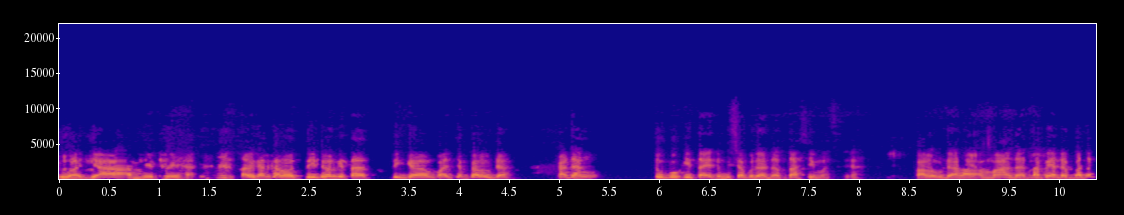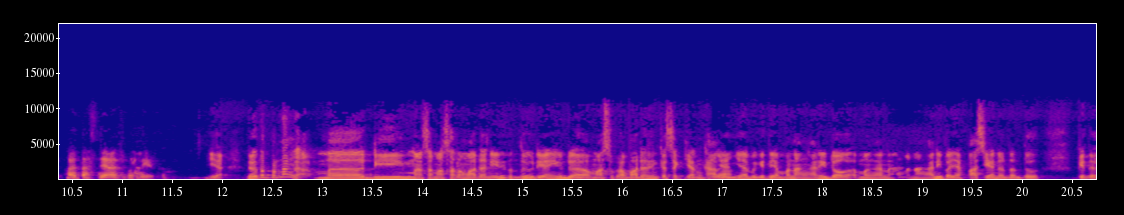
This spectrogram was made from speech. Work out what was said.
dua jam gitu ya. Tapi kan kalau tidur kita tiga empat jam kalau udah kadang tubuh kita itu bisa beradaptasi mas ya. Kalau udah Ya, lama, ada, betul. tapi ada batas-batasnya seperti itu. Ya, dokter pernah nggak di masa-masa Ramadan ini tentu dia ini udah masuk Ramadan kesekian kalinya begitu ya menangani do, menangani banyak pasien dan tentu gitu.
